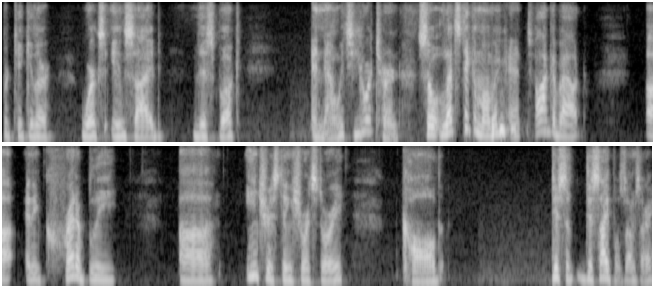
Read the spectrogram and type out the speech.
particular works inside this book. And now it's your turn. So let's take a moment and talk about uh, an incredibly uh, interesting short story called Dis- Disciples. I'm sorry.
